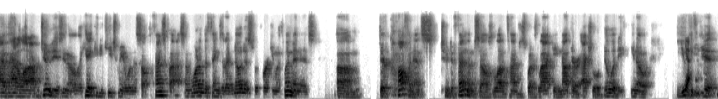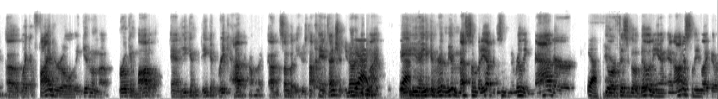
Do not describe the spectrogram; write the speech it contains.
I've had a lot of opportunities. You know, like hey, can you teach me a women's self defense class? And one of the things that I've noticed with working with women is um, their confidence to defend themselves. A lot of times is what is lacking, not their actual ability. You know, you Yes. can get uh, like a five year old and give them a broken bottle and he can he can wreak havoc on like on somebody who's not paying attention. You know what Yeah. I mean? Like Yeah. you know, you can really you mess somebody up. It doesn't really matter Yeah. your physical ability. And, and honestly, like a,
